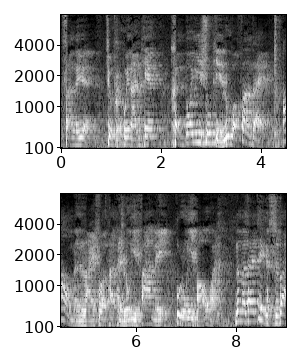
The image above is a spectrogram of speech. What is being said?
三个月就是回南天，很多艺术品如果放在澳门来说，它很容易发霉，不容易保管。那么在这个时段，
